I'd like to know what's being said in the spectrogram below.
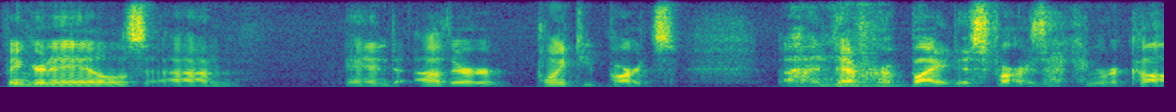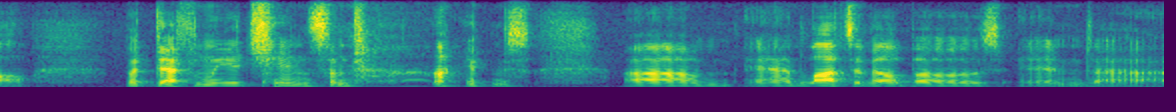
fingernails. Um, and other pointy parts. Uh, never a bite, as far as I can recall, but definitely a chin sometimes, um, and lots of elbows and uh,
